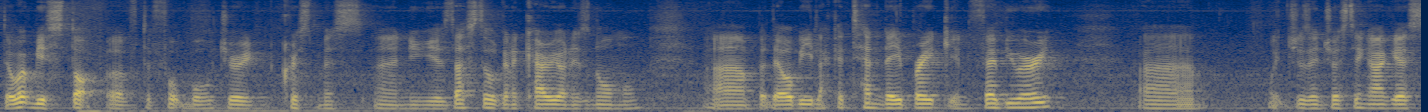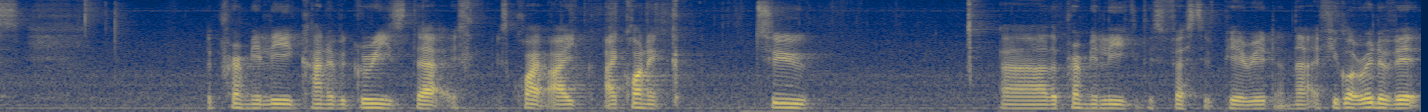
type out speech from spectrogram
There won't be a stop of the football during Christmas and New Year's. That's still going to carry on as normal, um, but there will be like a ten day break in February, um, which is interesting. I guess the Premier League kind of agrees that it's, it's quite I- iconic to uh, the Premier League this festive period, and that if you got rid of it,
